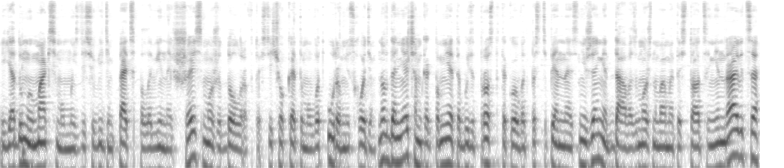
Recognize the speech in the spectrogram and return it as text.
Я думаю, максимум мы здесь увидим 5,5-6 может долларов. То есть еще к этому вот уровню сходим. Но в дальнейшем, как по мне, это будет просто такое вот постепенное снижение. Да, возможно, вам эта ситуация не нравится,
